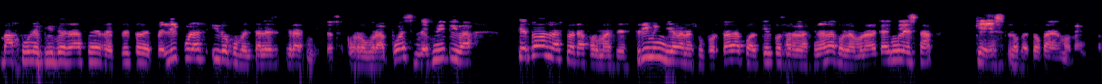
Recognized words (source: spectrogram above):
bajo un epígrafe repleto de películas y documentales gratuitos. Se corrobora, pues, en definitiva, que todas las plataformas de streaming llevan a su portada cualquier cosa relacionada con la monarca inglesa, que es lo que toca en el momento.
